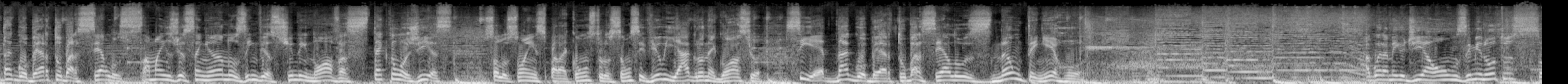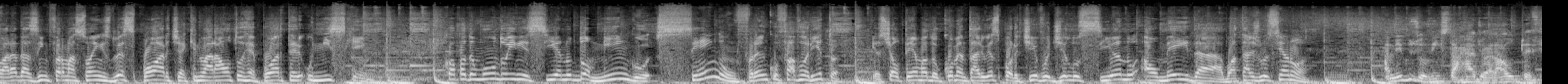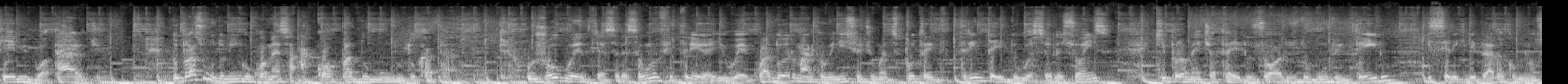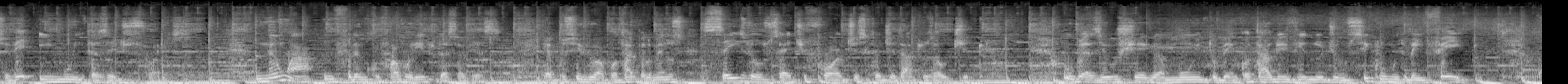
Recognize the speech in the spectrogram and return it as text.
Dagoberto Barcelos, há mais de 100 anos investindo em novas tecnologias, soluções para construção civil e agronegócio. Se é Dagoberto Barcelos, não tem erro. Agora meio-dia, 11 minutos, hora das informações do esporte aqui no Arauto Repórter Unisquim. Copa do Mundo inicia no domingo sem um franco favorito. Este é o tema do comentário esportivo de Luciano Almeida. Boa tarde, Luciano. Amigos e ouvintes da Rádio Arauto FM, boa tarde. No próximo domingo começa a Copa do Mundo do Catar. O jogo entre a seleção anfitriã e o Equador marca o início de uma disputa entre 32 seleções que promete atrair os olhos do mundo inteiro e ser equilibrada como não se vê em muitas edições. Não há um franco favorito dessa vez. É possível apontar pelo menos seis ou sete fortes candidatos ao título o Brasil chega muito bem cotado e vindo de um ciclo muito bem feito,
